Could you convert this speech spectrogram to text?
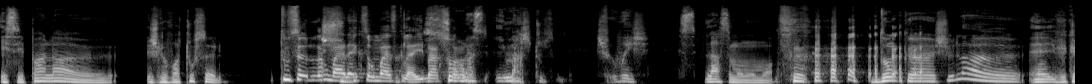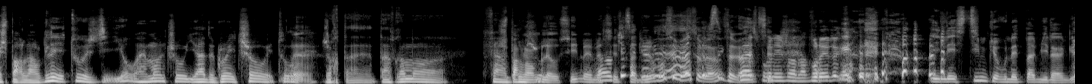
Et c'est pas là, euh, je le vois tout seul. Tout seul, normal, avec son masque, là. Il marche Son pas. masque, il marche tout seul. Je fais, wesh. Là, c'est mon moment. Donc, euh, je suis là, euh, et vu que je parle anglais et tout, je dis, yo, I'm show, you had a great show et tout. Ouais. Genre, t'as, t'as vraiment fait un Je parle show. anglais aussi, mais Ah, merci ok, de traduire. C'est bien, c'est bien, C'est- bien. c'est pour les gens là-bas. Pour les gens Il estime que vous n'êtes pas bilingue.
